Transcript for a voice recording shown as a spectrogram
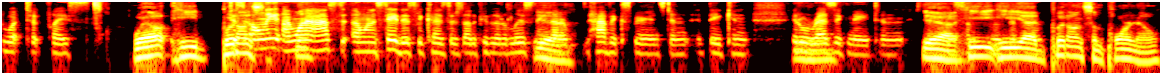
what took place. Well, he put Just on. only, I want to yeah. ask, I want to say this because there's other people that are listening that are, have experienced and they can, it'll Mhm. resonate and. Yeah, he he different. had put on some porno.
